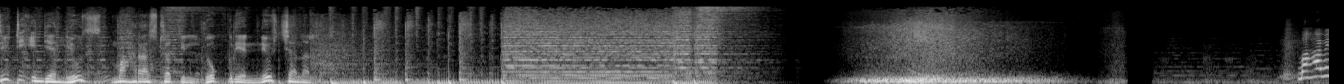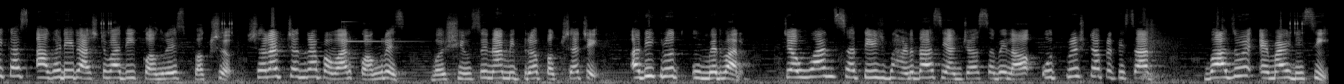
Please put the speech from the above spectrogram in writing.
सिटी इंडिया न्यूज महाराष्ट्रातील लोकप्रिय न्यूज चॅनल. महाविकास आघाडी राष्ट्रवादी काँग्रेस पक्ष शरदचंद्र पवार काँग्रेस व शिवसेना मित्र पक्षाचे अधिकृत उमेदवार चव्हाण सतीश भानदास यांच्या सभेला उत्कृष्ट प्रतिसाद. वाजुळ एमआयडीसी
